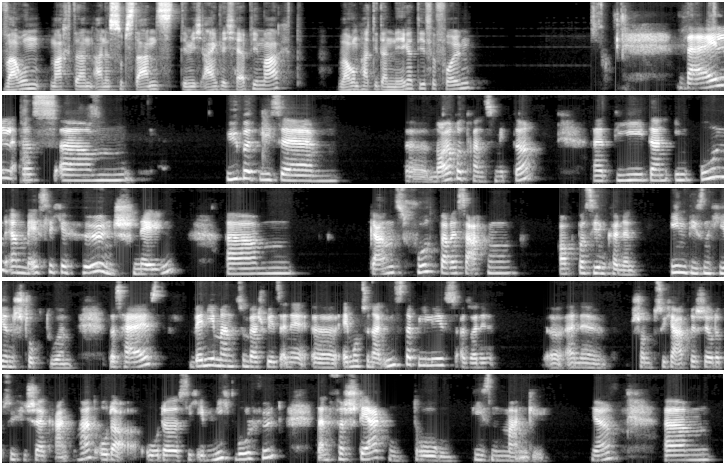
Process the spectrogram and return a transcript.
warum macht dann eine Substanz, die mich eigentlich happy macht, warum hat die dann negative Folgen? Weil das ähm, über diese äh, Neurotransmitter, äh, die dann in unermessliche Höhen schnellen, ähm, ganz furchtbare Sachen auch passieren können in diesen Hirnstrukturen. Das heißt, wenn jemand zum Beispiel jetzt eine äh, emotional instabil ist, also eine, äh, eine schon psychiatrische oder psychische Erkrankung hat oder, oder sich eben nicht wohlfühlt, dann verstärken Drogen diesen Mangel. Ja, ähm,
